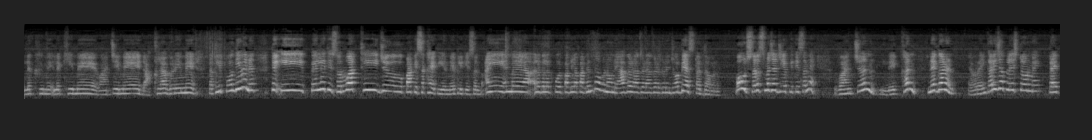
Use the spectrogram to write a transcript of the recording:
લખી મેં લખી મેં વાંચે મેં દાખલા ગણે મેં તકલીફ પહોંચી હોય ને તો એ પહેલેથી શરૂઆતથી જ પાકે સખાય હતી એને એપ્લિકેશન અહીં મેં અલગ અલગ કોઈ પગલાં પા ગંધાવવાનો ને આગળ આગળ આગળ ગણીને જો અભ્યાસ કરધાવવાનો બહુ જ સરસ મજા જે એપ્લિકેશન ને વાંચન લેખન ને ગણન. એવરાઈ કરી જા પ્લે સ્ટોર મેં ટાઈપ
